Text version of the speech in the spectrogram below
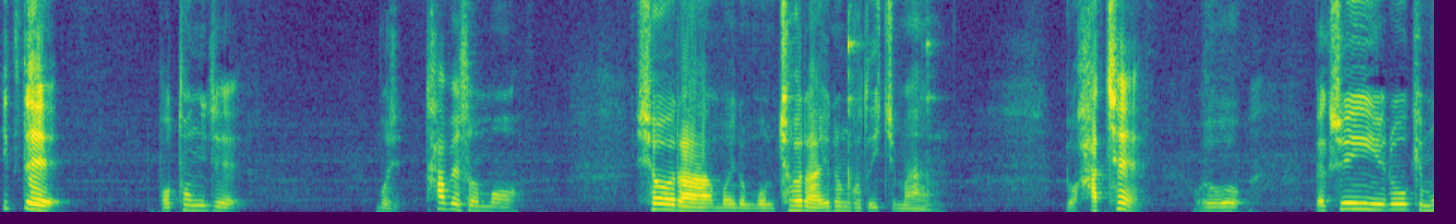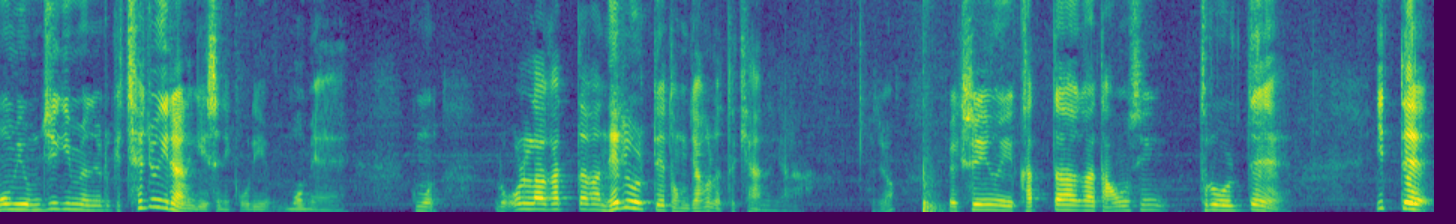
이때 보통 이제 뭐 탑에서 뭐 쉬어라 뭐 이런 멈춰라 이런 것도 있지만 요 하체 요 백스윙이 이렇게 몸이 움직이면 이렇게 체중이라는 게 있으니까 우리 몸에. 그러면 올라갔다가 내려올 때 동작을 어떻게 하느냐 그죠 백스윙이 갔다가 다운스윙 들어올 때 이때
